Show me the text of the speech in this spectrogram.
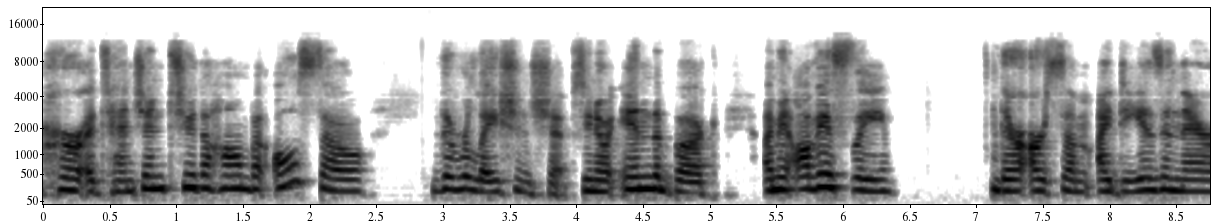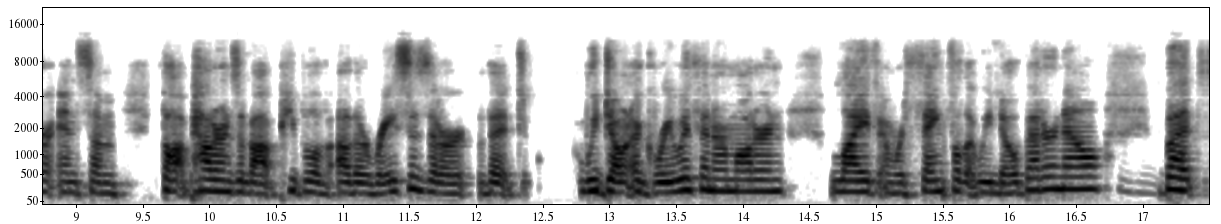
her attention to the home, but also the relationships. You know, in the book, I mean, obviously, there are some ideas in there and some thought patterns about people of other races that are that we don't agree with in our modern life and we're thankful that we know better now mm-hmm. but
